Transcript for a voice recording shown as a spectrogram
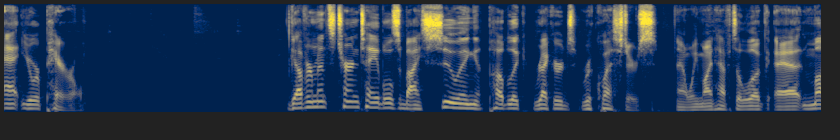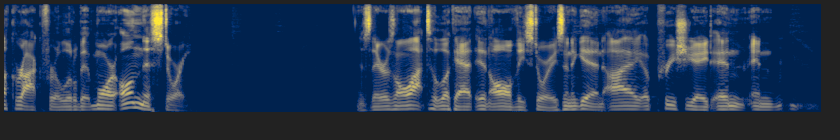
at your peril. Governments turn tables by suing public records requesters. Now, we might have to look at Muckrock for a little bit more on this story as there is a lot to look at in all these stories. And again, I appreciate and and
